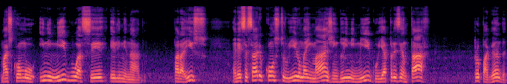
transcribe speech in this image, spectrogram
mas como inimigo a ser eliminado. Para isso, é necessário construir uma imagem do inimigo e apresentar propaganda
